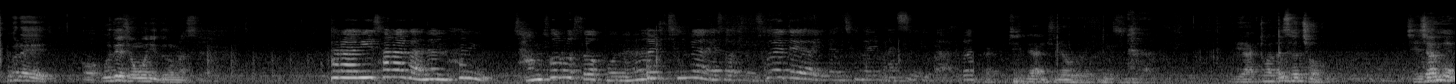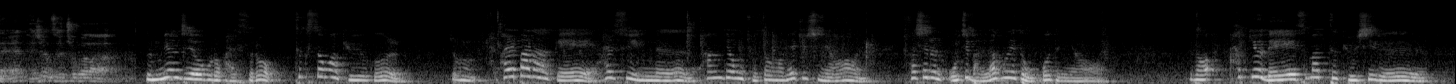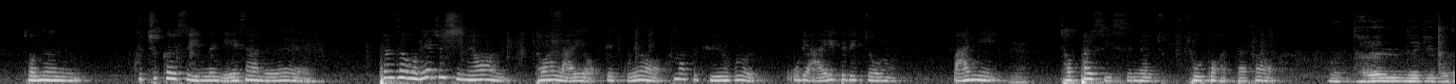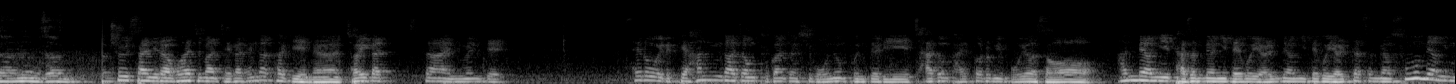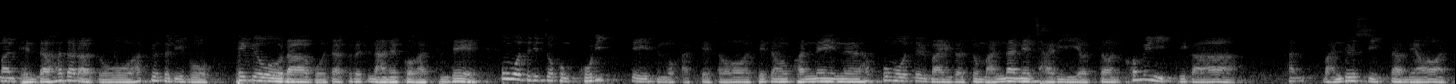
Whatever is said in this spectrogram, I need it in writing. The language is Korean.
최근에 어, 의대 정원이 늘어났어요. 사람이 살아가는 한 장소로서 보는 측면에서 좀 소외되어 있는 측면이 많습니다. 그런 최대한 줄여보도록 하겠습니다. 우리 학교마다 서초 재작년에 대전 서초가 읍면 지역으로 갈수록 특성화 교육을 좀 활발하게 할 수 있는 환경 조성을 해주시면 사실은 오지 말라고 해도 오거든요. 그래서 학교 내에 스마트 교실을 저는 구축할 수 있는 예산을 편성을 해주시면 더할 나위 없겠고요. 스마트 교육을 우리 아이들이 좀 많이 예. 접할 수 있으면 좋- 좋을 것 같아서 뭐 다른 얘기보다는 우선 출산이라고 하지만 제가 생각하기에는 저희가 아니면 이제 새로 이렇게 한 가정 두 가정씩 오는 분들이 작은 발걸음이 모여서 한 명이 다섯 명이 되고 열 명이 되고 열다섯 명, 스무 명만 된다 하더라도 학교들이 뭐 폐교라 뭐다 그러진 않을 것 같은데 학부모들이 조금 고립돼 있는 것 같아서 대전 관내에 있는 학부모들만이라 좀 만남의 자리 어떤 커뮤니티가 한, 만들 수 있다면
